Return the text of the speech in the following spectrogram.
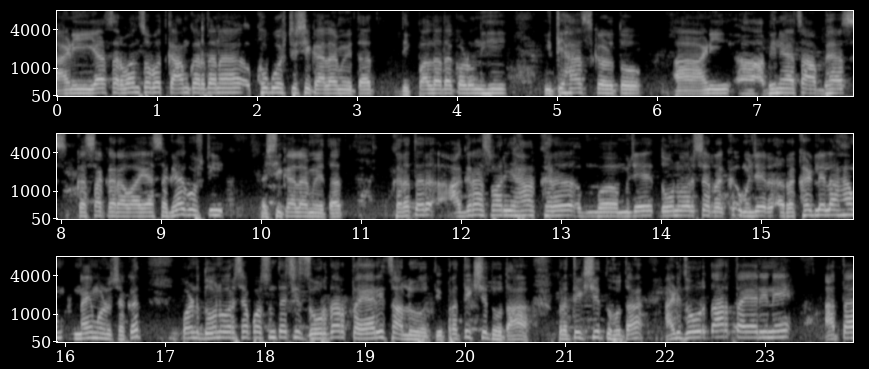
आणि या सर्वांसोबत काम करताना खूप गोष्टी शिकायला मिळतात. दिग्पालदादाकडूनही इतिहास कळतो. आणि अभिनयाचा अभ्यास कसा करावा या सगळ्या गोष्टी शिकायला मिळतात. खरं तर आग्रास्वारी हा खरं म्हणजे दोन वर्ष रख म्हणजे रखडलेला हा नाही म्हणू शकत पण दोन वर्षापासून त्याची जोरदार तयारी चालू होती प्रतीक्षित होता हा प्रतीक्षित होता. आणि जोरदार तयारीने आता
